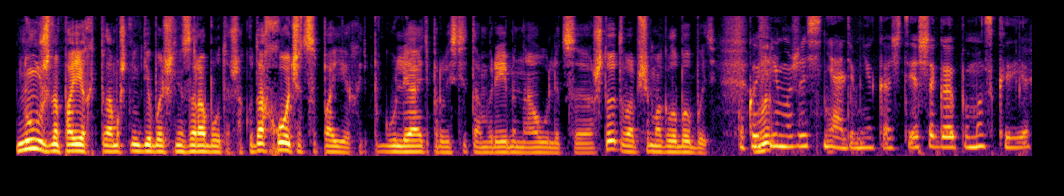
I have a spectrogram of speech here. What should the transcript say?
нужно поехать, потому что нигде больше не заработаешь, а куда хочется поехать, погулять, провести там время на улице. Что это вообще могло бы быть? Такой Вы... фильм уже сняли, мне кажется. Я шагаю по Москве.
